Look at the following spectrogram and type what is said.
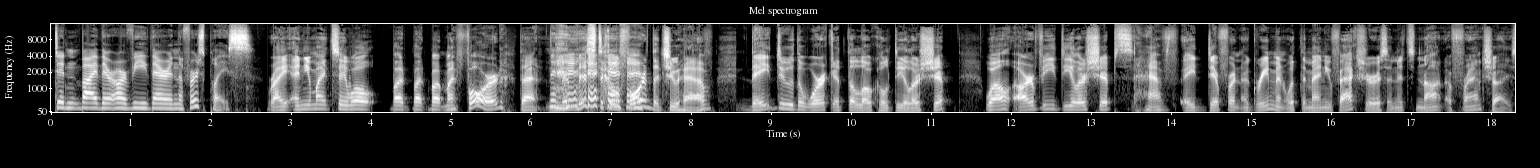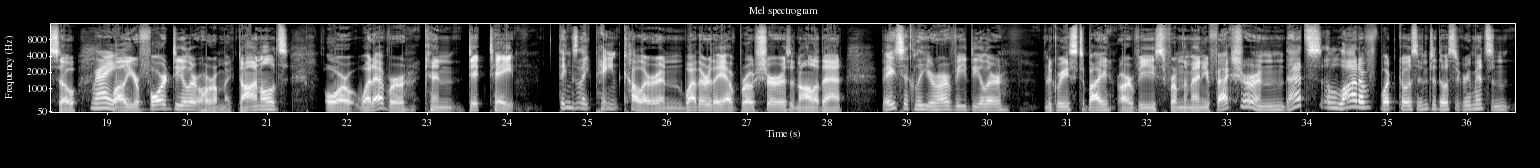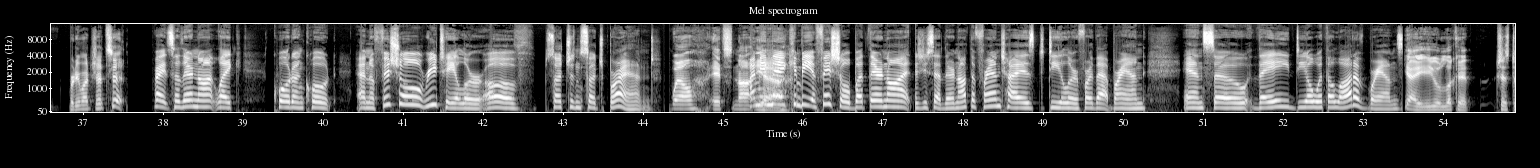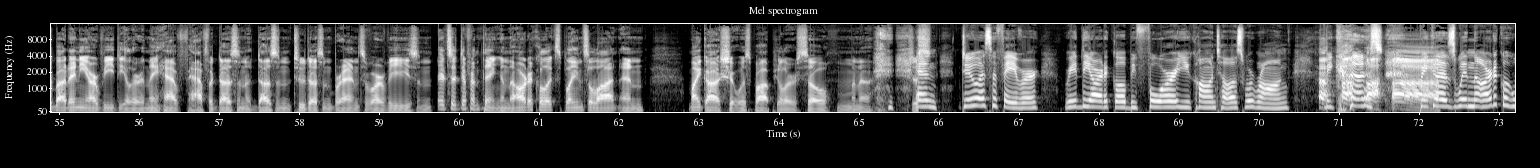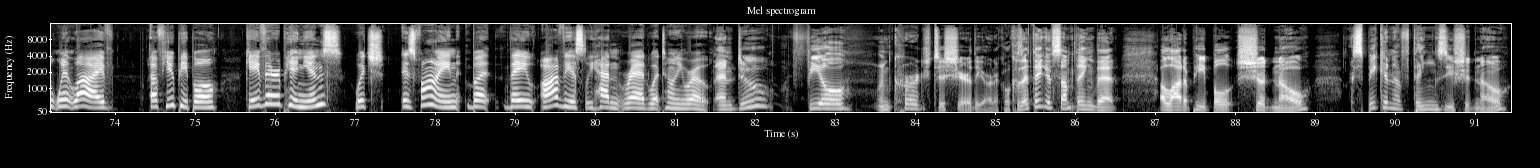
didn't buy their RV there in the first place? right? And you might say, well, but but but my Ford, that mystical Ford that you have, they do the work at the local dealership. Well, RV dealerships have a different agreement with the manufacturers, and it's not a franchise. So, Right. while your Ford dealer or a McDonald's or whatever can dictate things like paint color and whether they have brochures and all of that, basically your RV dealer agrees to buy RVs from the manufacturer, and that's a lot of what goes into those agreements, and pretty much that's it. Right. So they're not like quote unquote an official retailer of such and such brand. Well, it's not. I mean, yeah. they can be official, but they're not, as you said, they're not the franchised dealer for that brand. And so they deal with a lot of brands. Yeah, you look at just about any RV dealer and they have half a dozen, a dozen, two dozen brands of RVs and it's a different thing and the article explains a lot and my gosh, it was popular. So I'm going to just And do us a favor, read the article before you call and tell us we're wrong because because when the article went live, a few people gave their opinions, which is fine, but they obviously hadn't read what Tony wrote. and do feel encouraged to share the article because I think it's something that a lot of people should know. Speaking of things you should know,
